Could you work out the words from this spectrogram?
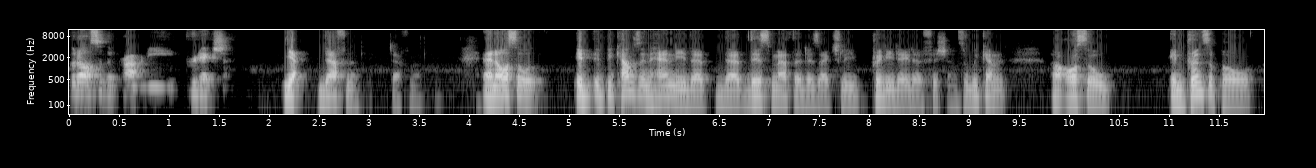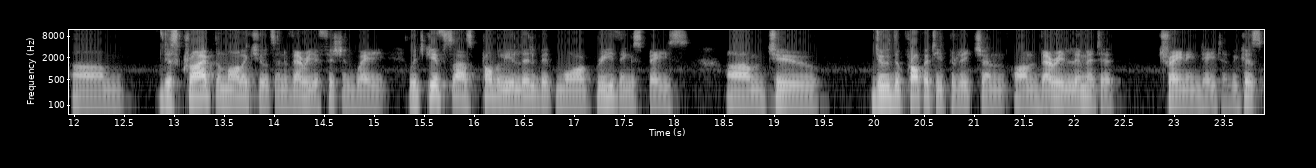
but also the property prediction. Yeah, definitely, definitely. And also it, it becomes in handy that, that this method is actually pretty data efficient. So we can uh, also, in principle, um, describe the molecules in a very efficient way, which gives us probably a little bit more breathing space um, to do the property prediction on very limited training data. Because,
